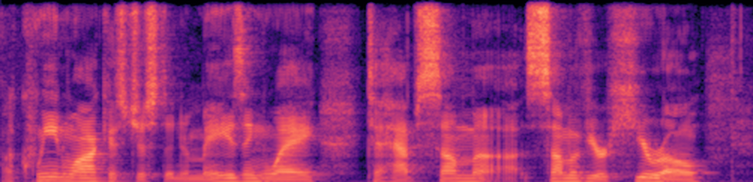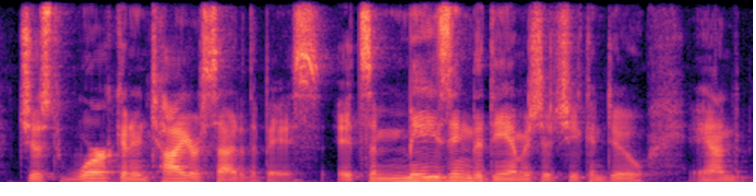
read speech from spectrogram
A queen walk is just an amazing way to have some uh, some of your hero just work an entire side of the base. It's amazing the damage that she can do, and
